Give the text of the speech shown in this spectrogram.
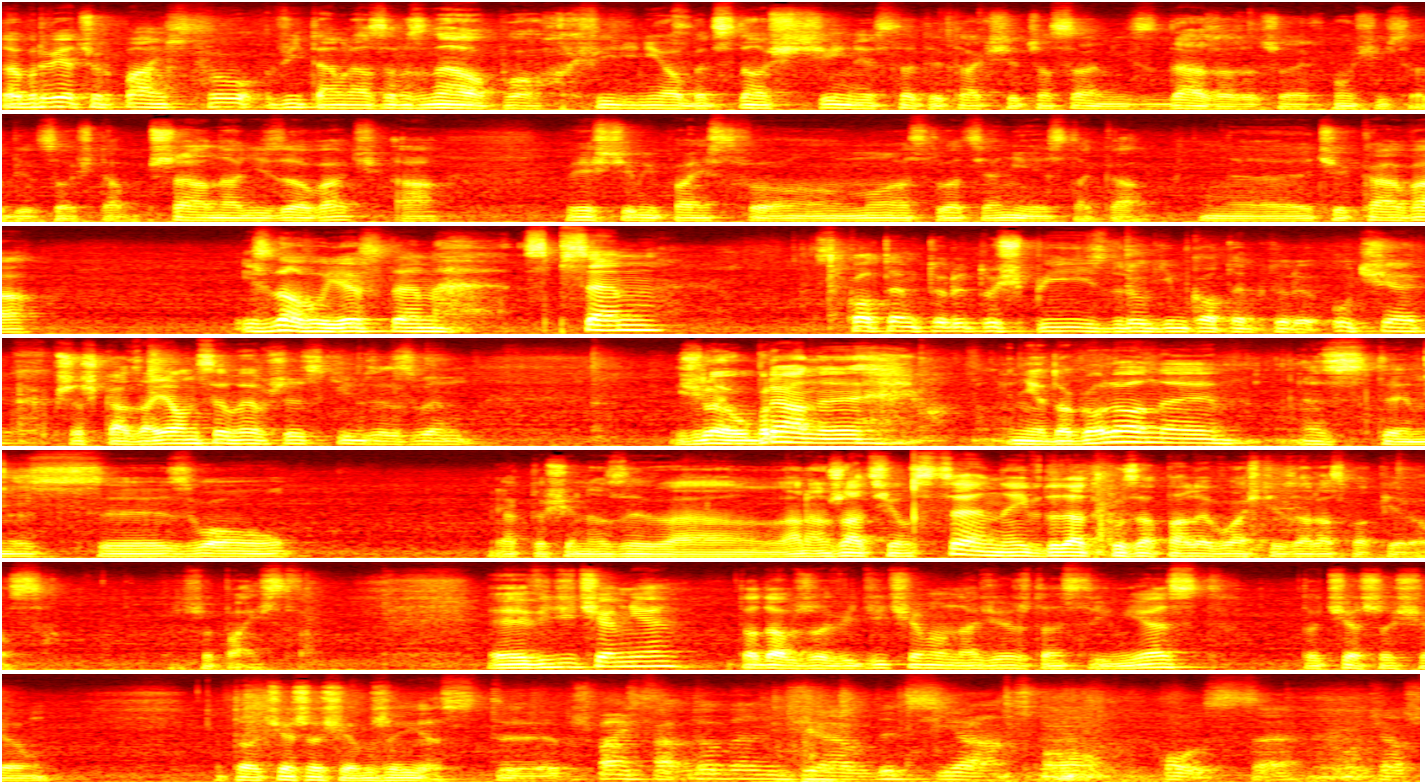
Dobry wieczór Państwu. Witam razem z Neo po chwili nieobecności. Niestety tak się czasami zdarza, że człowiek musi sobie coś tam przeanalizować, a wierzcie mi Państwo, moja sytuacja nie jest taka e, ciekawa. I znowu jestem z psem, z kotem, który tu śpi, z drugim kotem, który uciekł, przeszkadzającym we wszystkim, ze złym, źle ubrany, niedogolony, z tym, z złą, jak to się nazywa, aranżacją sceny i w dodatku zapalę właśnie zaraz papierosa. Proszę Państwa. E, Widzicie mnie? To dobrze widzicie. Mam nadzieję, że ten stream jest. To cieszę się. To cieszę się, że jest. E, Proszę Państwa, to będzie audycja o Polsce, chociaż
